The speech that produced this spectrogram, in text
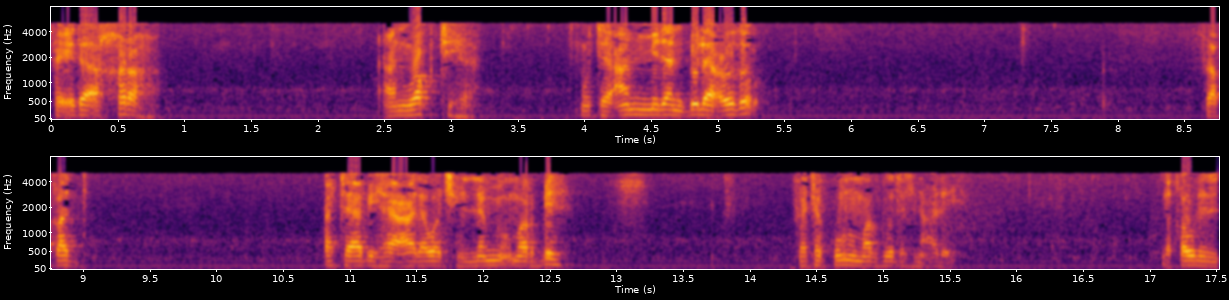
فإذا أخرها عن وقتها متعمدا بلا عذر فقد أتى بها على وجه لم يؤمر به فتكون مردودة عليه. لقول,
